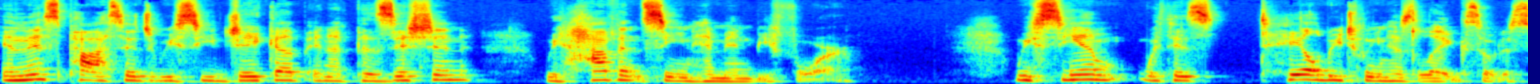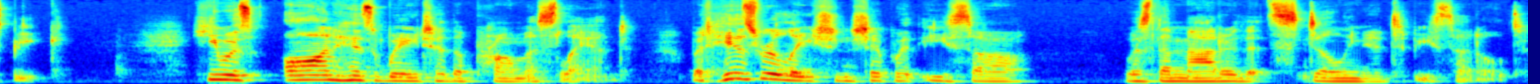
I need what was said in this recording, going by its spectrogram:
In this passage, we see Jacob in a position we haven't seen him in before. We see him with his tail between his legs, so to speak. He was on his way to the promised land, but his relationship with Esau was the matter that still needed to be settled.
